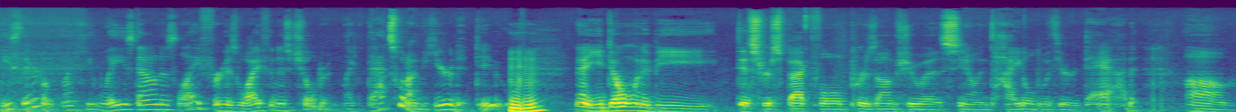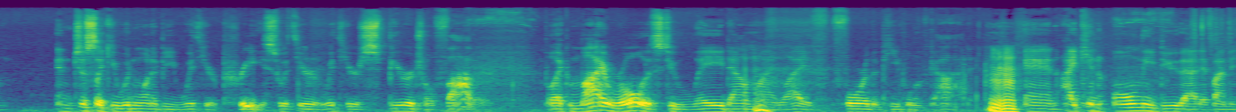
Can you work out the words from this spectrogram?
he's there to, like, he lays down his life for his wife and his children. Like, that's what I'm here to do. Mm-hmm. Now, you don't want to be disrespectful, presumptuous, you know, entitled with your dad. Um, and just like you wouldn't want to be with your priest, with your with your spiritual father. But like my role is to lay down my life for the people of God. Mm-hmm. And I can only do that if I'm in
